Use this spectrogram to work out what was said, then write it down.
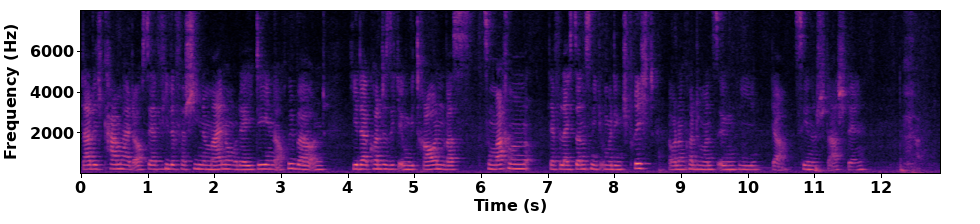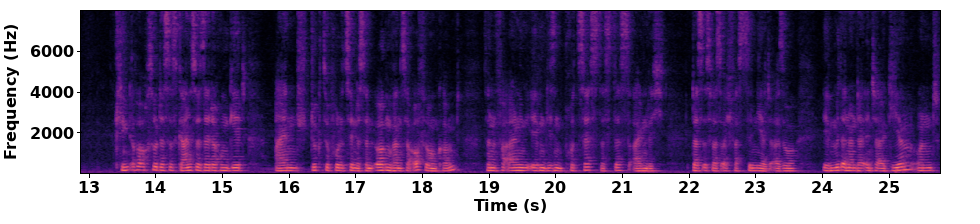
dadurch kamen halt auch sehr viele verschiedene Meinungen oder Ideen auch rüber und jeder konnte sich irgendwie trauen, was zu machen, der vielleicht sonst nicht unbedingt spricht, aber dann konnte man es irgendwie ja, szenisch darstellen. Klingt aber auch so, dass es gar nicht so sehr darum geht, ein Stück zu produzieren, das dann irgendwann zur Aufführung kommt, sondern vor allen Dingen eben diesen Prozess, dass das eigentlich das ist, was euch fasziniert. Also eben miteinander interagieren und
